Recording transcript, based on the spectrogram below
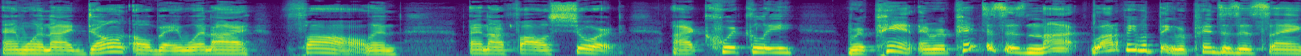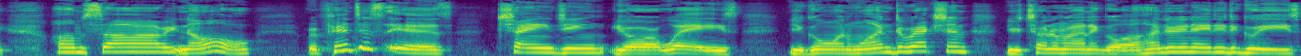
And when I don't obey, when I fall and and I fall short, I quickly repent. And repentance is not, a lot of people think repentance is saying, oh, I'm sorry. No, repentance is changing your ways. You go in one direction, you turn around and go 180 degrees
